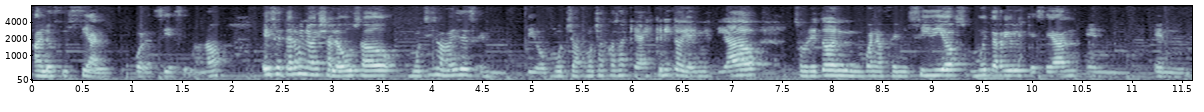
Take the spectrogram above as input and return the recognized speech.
al oficial, por así decirlo, ¿no? Ese término ella lo ha usado muchísimas veces en digo, muchas, muchas cosas que ha escrito y ha investigado, sobre todo en bueno, femicidios muy terribles que se dan en, en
